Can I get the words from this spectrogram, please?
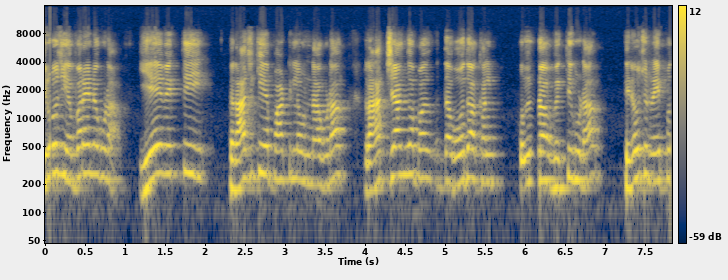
ఈ రోజు ఎవరైనా కూడా ఏ వ్యక్తి రాజకీయ పార్టీలో ఉన్నా కూడా రాజ్యాంగ హోదా కల్ ఉన్న వ్యక్తి కూడా ఈ రోజు రేపు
